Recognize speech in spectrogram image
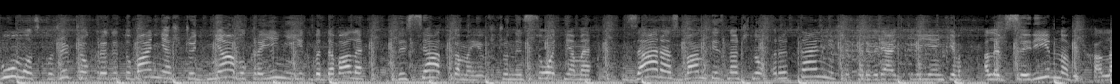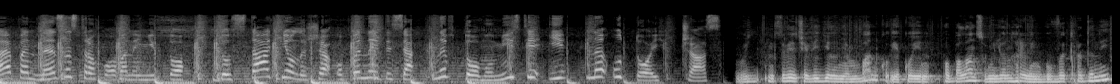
буму споживчого кредитування щодня в Україні їх видавали десятками, якщо не сотнями. Зараз банки значно ретельніше перевіряють клієнтів, але все рівно від халепи не застрахований ніхто. Достатньо лише опинитися не в тому місці і не у той час. Завідувача відділенням банку, в якої по балансу мільйон гривень був викрадений,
